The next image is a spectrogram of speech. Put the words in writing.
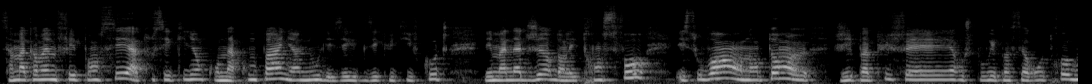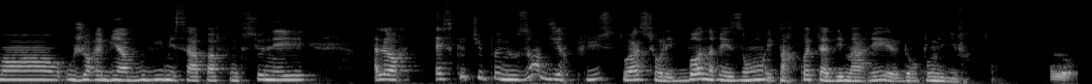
ça m'a quand même fait penser à tous ces clients qu'on accompagne, hein, nous les exécutifs coachs, les managers dans les transfos, et souvent on entend euh, j'ai pas pu faire, ou je pouvais pas faire autrement, ou j'aurais bien voulu mais ça n'a pas fonctionné. Alors, est-ce que tu peux nous en dire plus, toi, sur les bonnes raisons et par quoi tu as démarré euh, dans ton livre? Alors,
